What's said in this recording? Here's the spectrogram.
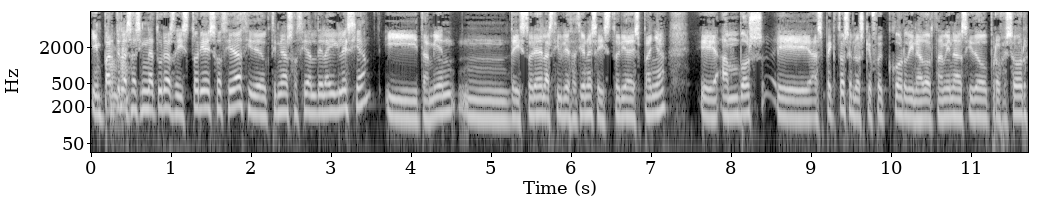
Imparte las asignaturas de Historia y Sociedad y de Doctrina Social de la Iglesia y también mm, de Historia de las Civilizaciones e Historia de España, eh, ambos eh, aspectos en los que fue coordinador. También ha sido profesor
